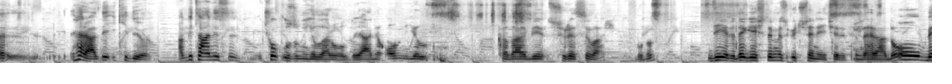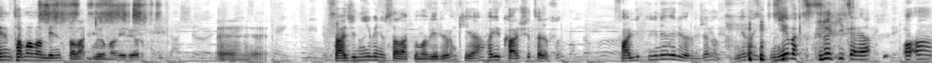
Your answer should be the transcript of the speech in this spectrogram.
e, herhalde iki diyorum. Bir tanesi çok uzun yıllar oldu. Yani 10 yıl kadar bir süresi var. bunun. Diğeri de geçtiğimiz 3 sene içerisinde herhalde. O benim tamamen benim salaklığıma veriyorum. Ee, sadece niye benim salaklığıma veriyorum ki ya? Hayır karşı tarafın fallikliğine veriyorum canım. Niye ben niye ben bir dakika ya. Aa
